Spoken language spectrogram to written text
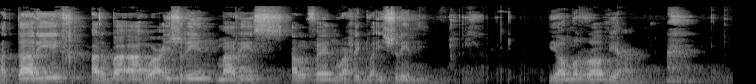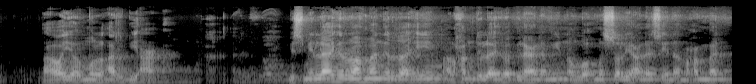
At-tarikh arba'ah wa ishrin maris alfen wahid wa ishrin Yawmul rabi'a Atau yawmul arbi'a Bismillahirrahmanirrahim Alhamdulillahirrabbilalamin Allahumma salli ala sayyidina Muhammad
